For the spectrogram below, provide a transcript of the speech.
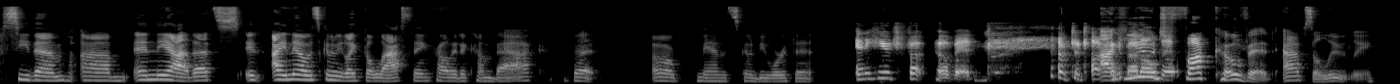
see them. Um, and yeah, that's it. I know it's gonna be like the last thing probably to come back, but oh man, it's gonna be worth it. And a huge fuck COVID. After A talking about all huge the, fuck COVID. Absolutely.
